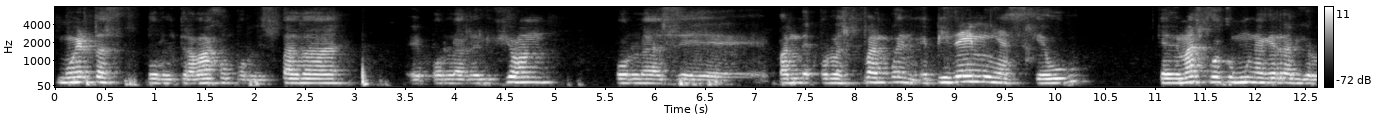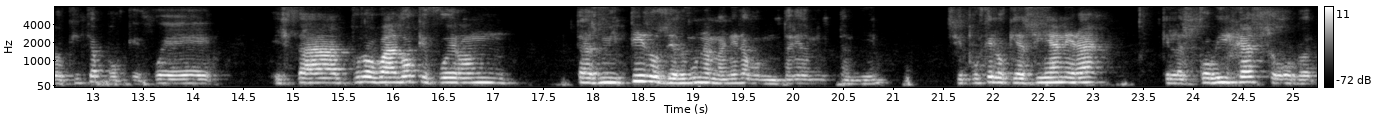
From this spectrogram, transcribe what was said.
muertas por el trabajo, por la espada, eh, por la religión, por las... Eh, por las bueno, epidemias que hubo, que además fue como una guerra biológica porque fue, está probado que fueron transmitidos de alguna manera voluntariamente también, sí, porque lo que hacían era que las cobijas o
